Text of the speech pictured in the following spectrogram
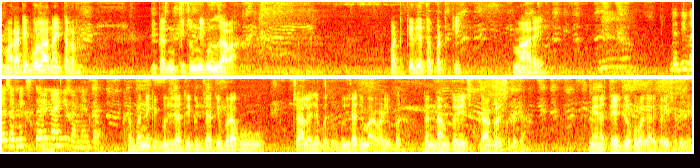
મરાઠી બોલા नाहीतर इथं इथून निघून जावा पटके देतं पटके मारे બધી ભાષા મિક્સ કરી નાખી તમે તો ખબર નહીં કે ગુજરાતી ગુજરાતી ઉપર આખું ચાલે છે બધું ગુજરાતી મારવાડી ઉપર ધંધામાં તો એ જ આગળ છે બધા મહેનત તો એ જ લોકો વધારે કરી શકે છે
